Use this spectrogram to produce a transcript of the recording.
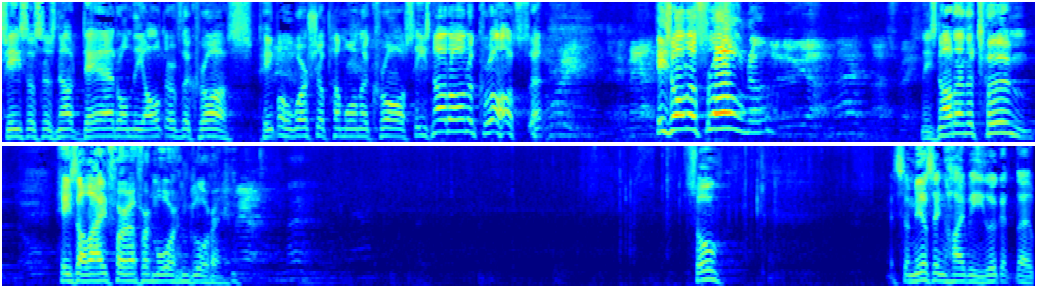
Jesus is not dead on the altar of the cross. People worship him on a cross. He's not on a cross. He's on a throne. He's not in a tomb. He's alive forevermore in glory. So, it's amazing how we look at the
